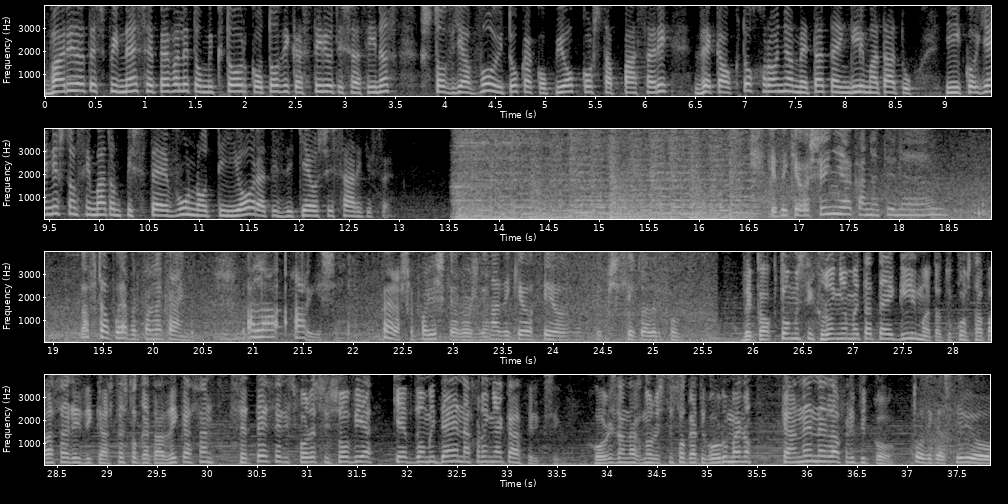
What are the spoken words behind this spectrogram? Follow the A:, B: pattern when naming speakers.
A: Βαρύδατε ποινές επέβαλε το μεικτό ορκωτό δικαστήριο της Αθήνας στο διαβόητο κακοποιό Κώστα Πάσαρη 18 χρόνια μετά τα εγκλήματά του. Οι οικογένειες των θυμάτων πιστεύουν ότι η ώρα της δικαίωσης άργησε.
B: Η δικαιοσύνη έκανε την, ε, αυτό που έπρεπε να κάνει. Αλλά άργησε. Πέρασε πολύ καιρός για να δικαιωθεί η ψυχή του αδελφού.
C: 18,5 χρόνια μετά τα εγκλήματα του Κώστα Πάσαρη, οι δικαστές τον καταδίκασαν σε 4 φορές ισόβια και 71 χρόνια κάθριξη χωρίς να αναγνωριστεί στον κατηγορούμενο κανένα ελαφρυντικό.
D: Το δικαστήριο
